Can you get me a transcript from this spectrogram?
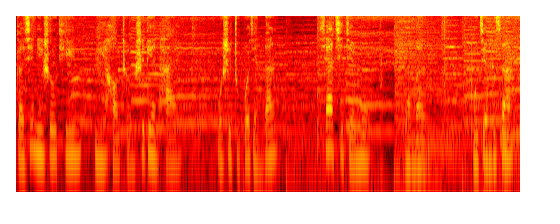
感谢您收听《你好城市电台》，我是主播简单。下期节目我们不见不散。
